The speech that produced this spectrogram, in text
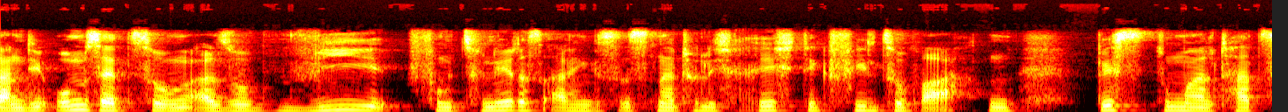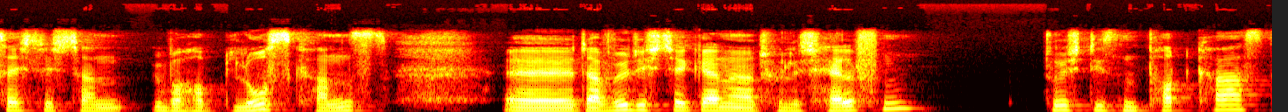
dann die Umsetzung, also wie funktioniert das eigentlich? Es ist natürlich richtig viel zu beachten, bis du mal tatsächlich dann überhaupt los kannst. Äh, da würde ich dir gerne natürlich helfen durch diesen Podcast.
